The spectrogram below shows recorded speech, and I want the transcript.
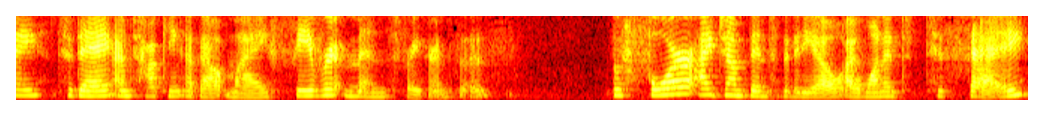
Hi, today I'm talking about my favorite men's fragrances. Before I jump into the video, I wanted to say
